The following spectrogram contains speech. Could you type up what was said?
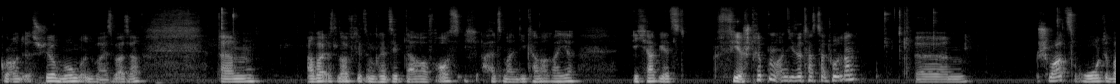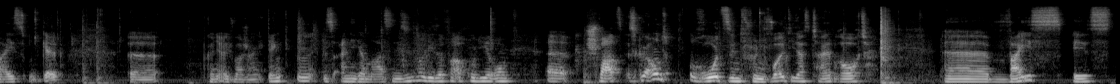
Ground ist Schirmung und vice versa. Ähm, aber es läuft jetzt im Prinzip darauf raus, ich halte es mal in die Kamera hier. Ich habe jetzt vier Strippen an dieser Tastatur dran. Ähm, schwarz, rot, weiß und gelb. Äh, könnt ihr euch wahrscheinlich denken, ist einigermaßen sinnvoll, diese Farbkodierung. Äh, schwarz ist Ground, rot sind 5 Volt, die das Teil braucht. Äh, weiß ist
